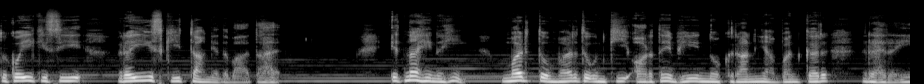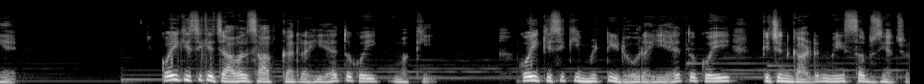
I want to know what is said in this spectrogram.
تو کوئی کسی رئیس کی ٹانگیں دباتا ہے۔ اتنا ہی نہیں مرد تو مرد ان کی عورتیں بھی نوکرانیاں بن کر رہ رہی ہیں۔ کوئی کسی کے چاول صاف کر رہی ہے تو کوئی مکھی۔ کوئی کسی کی مٹی ڈھو رہی ہے تو کوئی کچن گارڈن میں سبزیاں چن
